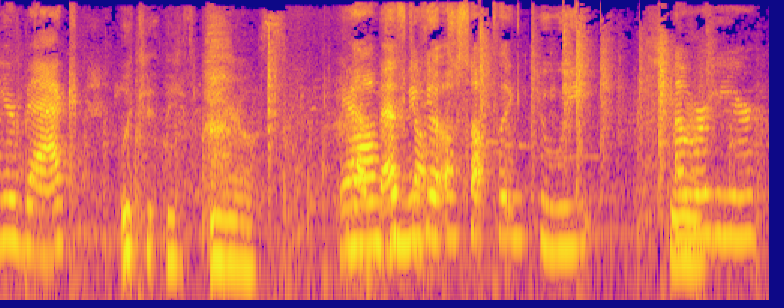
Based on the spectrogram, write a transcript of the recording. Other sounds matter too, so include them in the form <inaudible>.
got your back. Look at these girls. Yeah, Mom, can you best get us something to eat? over here.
